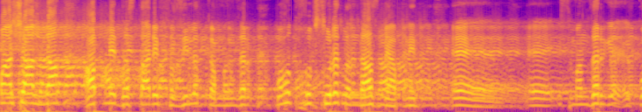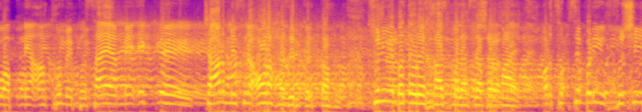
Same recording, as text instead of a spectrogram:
माशाल्लाह आपने दस्तार फजीलत का मंजर बहुत खूबसूरत अंदाज में आपने ए, ए, इस मंजर को अपने आँखों में बसाया। मैं एक ए, चार मिसरा और हाजिर करता हूँ। सुनिए बतौर खास मलासा फरमाए। और सबसे बड़ी खुशी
